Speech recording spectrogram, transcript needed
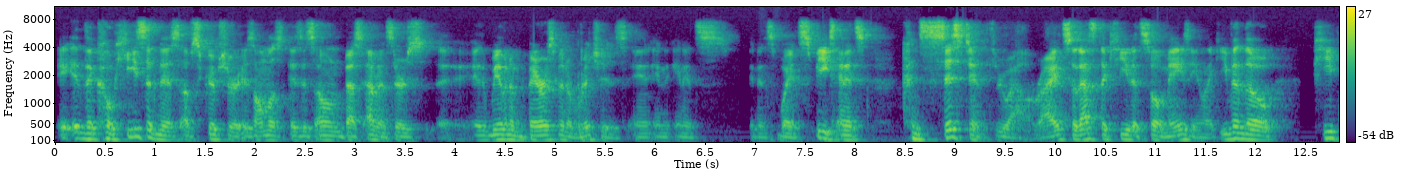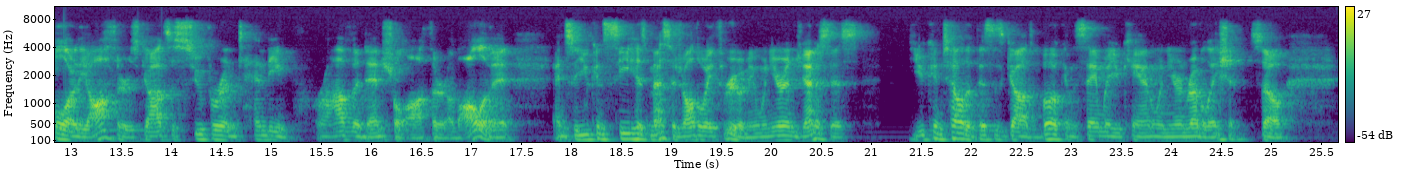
it, the cohesiveness of Scripture is almost is its own best evidence. There's we have an embarrassment of riches in, in, in its in its way it speaks, and it's consistent throughout, right? So that's the key that's so amazing. Like even though people are the authors. God's a superintending, providential author of all of it. And so you can see his message all the way through. I mean, when you're in Genesis, you can tell that this is God's book in the same way you can when you're in Revelation. So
